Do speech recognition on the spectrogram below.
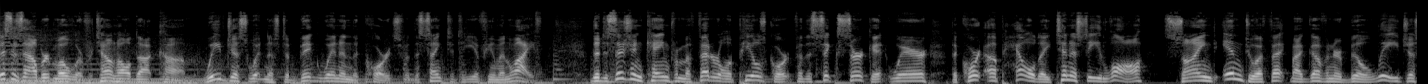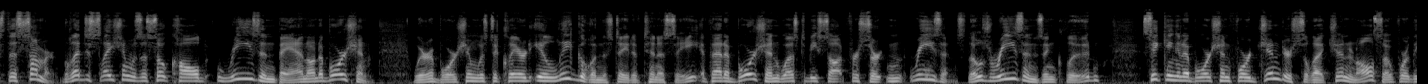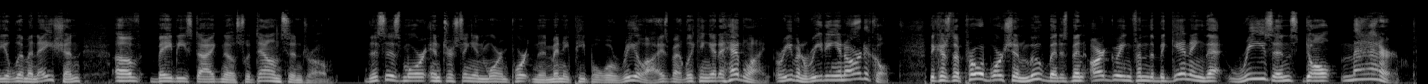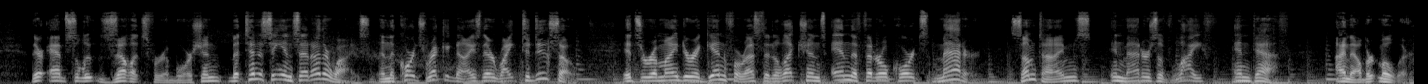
This is Albert Mohler for Townhall.com. We've just witnessed a big win in the courts for the sanctity of human life. The decision came from a federal appeals court for the Sixth Circuit, where the court upheld a Tennessee law signed into effect by Governor Bill Lee just this summer. The legislation was a so called reason ban on abortion, where abortion was declared illegal in the state of Tennessee if that abortion was to be sought for certain reasons. Those reasons include seeking an abortion for gender selection and also for the elimination of babies diagnosed with Down syndrome. This is more interesting and more important than many people will realize by looking at a headline or even reading an article. Because the pro abortion movement has been arguing from the beginning that reasons don't matter. They're absolute zealots for abortion, but Tennesseans said otherwise, and the courts recognize their right to do so. It's a reminder again for us that elections and the federal courts matter, sometimes in matters of life and death. I'm Albert Mohler.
